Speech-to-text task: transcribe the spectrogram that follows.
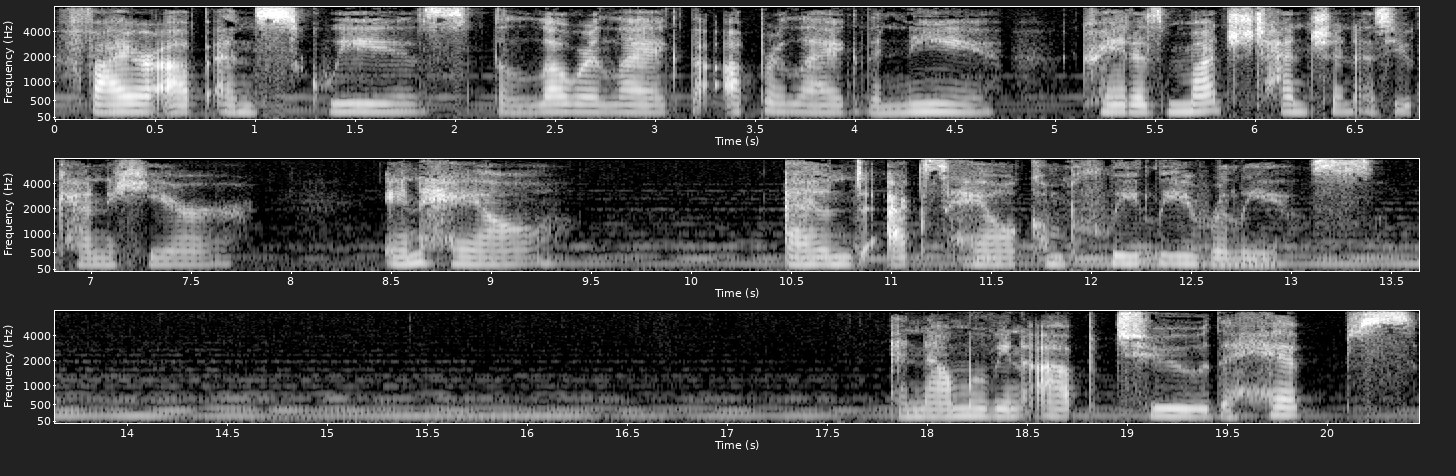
Fire up and squeeze the lower leg, the upper leg, the knee. Create as much tension as you can here. Inhale and exhale, completely release. And now moving up to the hips,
